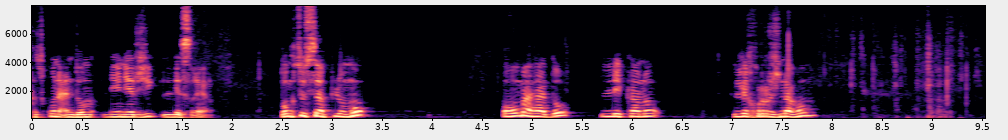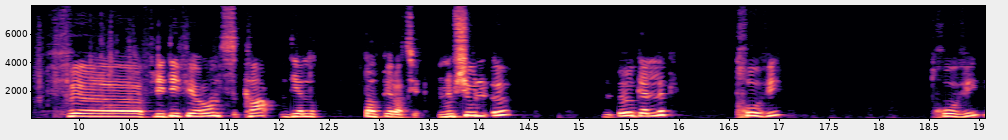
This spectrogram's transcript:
كتكون عندهم l'énergie اللي صغيرة. donc tout simplement هما هادو اللي كانوا اللي خرجناهم في في les différents cas ديال ال température نمشيو للاو الاو قال لك trouver trouver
